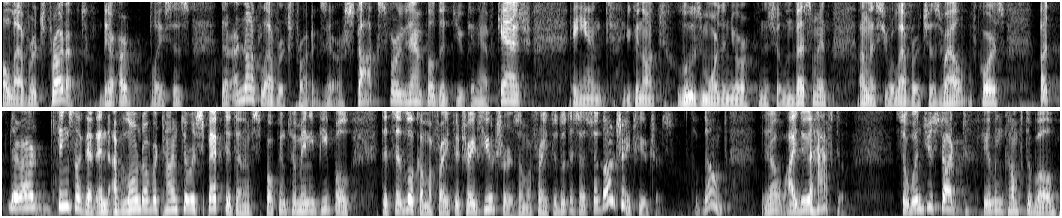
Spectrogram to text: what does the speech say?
a leverage product. There are places that are not leverage products. There are stocks, for example, that you can have cash and you cannot lose more than your initial investment unless you are leverage as well, of course. But there are things like that. And I've learned over time to respect it. And I've spoken to many people that said, look, I'm afraid to trade futures. I'm afraid to do this. I said, don't trade futures. Look, don't. You know, why do you have to? So once you start feeling comfortable,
